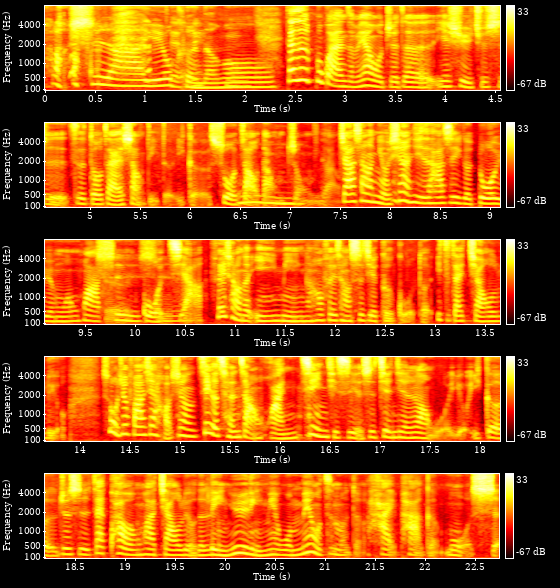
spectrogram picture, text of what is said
是啊，也有可能哦。但是不管怎么样，我觉得也许就是这都在上帝的一个塑造当中，这样。加上纽西兰其实它是一个多元文化的国家，非常的移民，然后非常世界各国的一直在交流，所以我就发现好像这个成长环境其实也是渐渐让我有一个就是在跨文化交流的领域里面，我没有。这么的害怕跟陌生，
